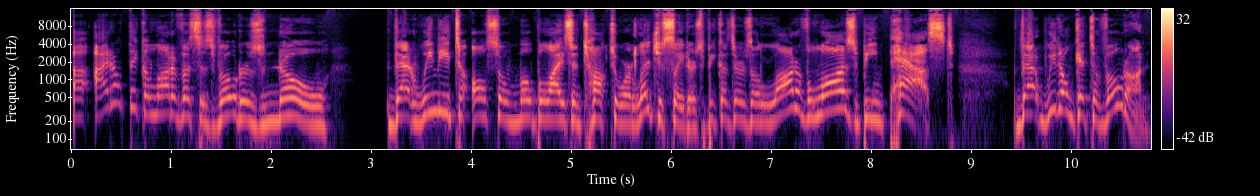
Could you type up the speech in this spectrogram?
uh, I don't think a lot of us as voters know that we need to also mobilize and talk to our legislators because there's a lot of laws being passed that we don't get to vote on.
